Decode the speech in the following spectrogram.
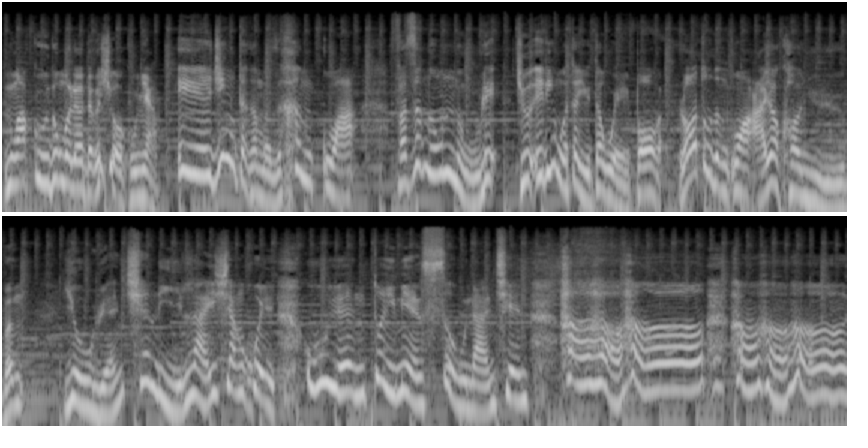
侬也感动不了这个小姑娘。爱情这个物事很怪，不是侬努力就一定会得有得回报的，老多辰光也要靠缘分。有缘千里来相会，无缘对面手难牵。哈哈哈，哈哈哈！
